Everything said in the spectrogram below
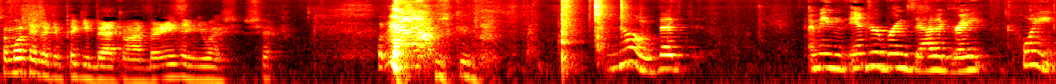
some more things I can piggyback on, but anything you want to share? no, that, I mean, Andrew brings out a great point.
